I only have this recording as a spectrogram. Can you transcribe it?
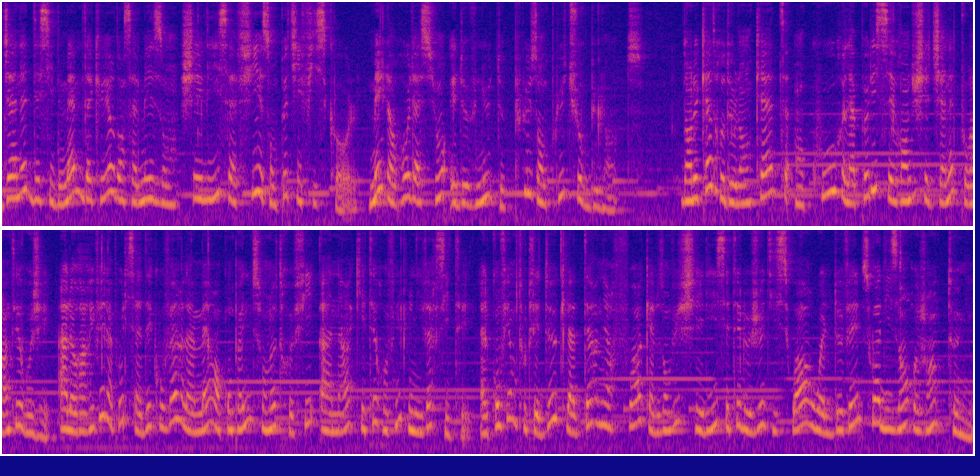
Janet décide même d'accueillir dans sa maison Shelly, sa fille et son petit-fils Cole. Mais leur relation est devenue de plus en plus turbulente. Dans le cadre de l'enquête en cours, la police s'est rendue chez Janet pour l'interroger. À leur arrivée, la police a découvert la mère en compagnie de son autre fille Anna qui était revenue de l'université. Elles confirment toutes les deux que la dernière fois qu'elles ont vu Shelly, c'était le jeudi soir où elle devait soi-disant rejoindre Tommy.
